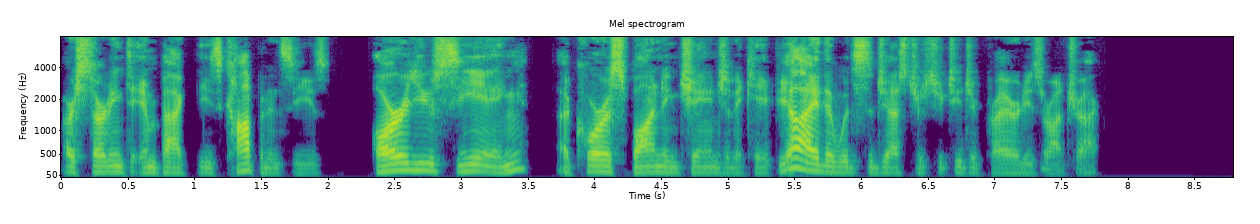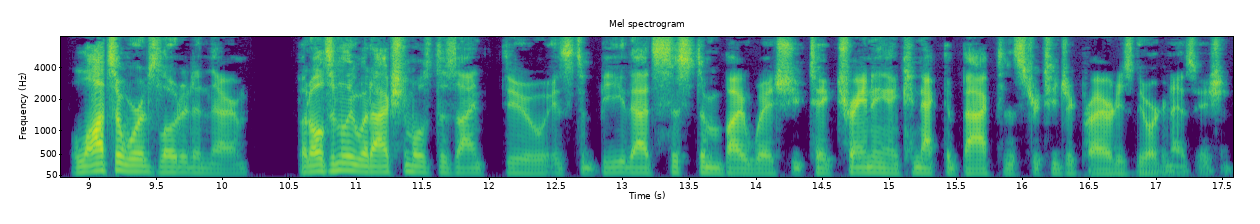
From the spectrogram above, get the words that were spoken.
are starting to impact these competencies. Are you seeing a corresponding change in a KPI that would suggest your strategic priorities are on track? Lots of words loaded in there. But ultimately, what Actionable is designed to do is to be that system by which you take training and connect it back to the strategic priorities of the organization.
